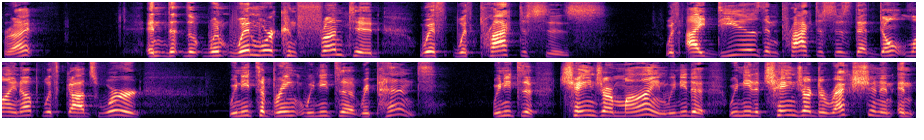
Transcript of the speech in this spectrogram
Right? And the, the, when, when we're confronted with, with practices, with ideas and practices that don't line up with God's word, we need to bring, we need to repent. We need to change our mind. We need to, we need to change our direction and, and,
